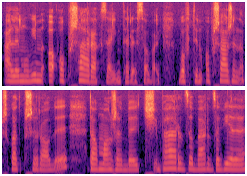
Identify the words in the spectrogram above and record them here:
ale mówimy o obszarach zainteresowań, bo w tym obszarze na przykład przyrody to może być bardzo, bardzo wiele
